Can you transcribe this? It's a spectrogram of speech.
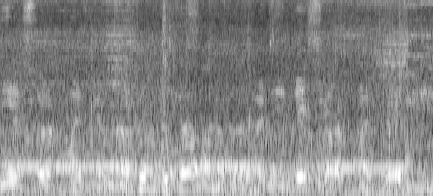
Ні, 40 метрів. Десь 40 метрів.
